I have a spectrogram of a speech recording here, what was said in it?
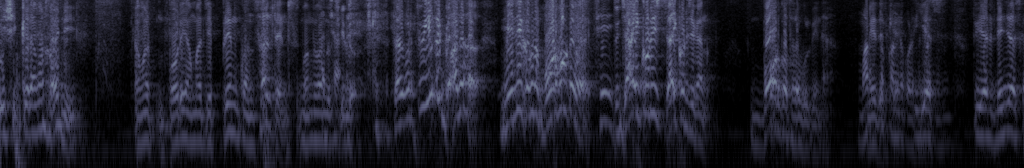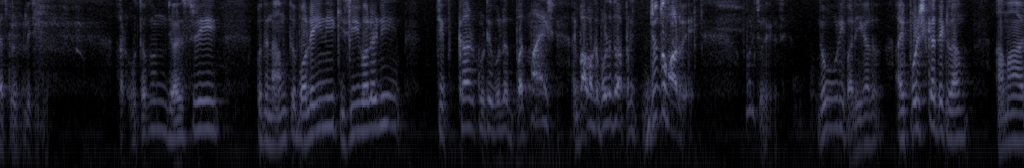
এই শিক্ষাটা আমার হয়নি। আমার পরে আমার যে প্রেম কনসালটেন্টস বন্ধু বান্ধব আচ্ছা। ছিল তারপরে তুই এটা গাধা। মেয়েদের কখনো বর বলতে হয়। তুই যাই করিস যাই করিস কেন? বর কথাটা বলবি না। মেয়েদেরকে। ইয়েস তুই একটা ডেঞ্জারাস কাজ করে ফেলেছিলি। আর ও তখন জয়শ্রী ওদের নাম তো বলেইনি কিছুই বলেনি। চিৎকার করে বলে বদমাইশ আমি বাবাকে বলে দাও আপনাকে জুতো মারবে। বলে চলে গেছে। দৌড়ি পালিয়ে গেল। আমি পরিষ্কার দেখলাম আমার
